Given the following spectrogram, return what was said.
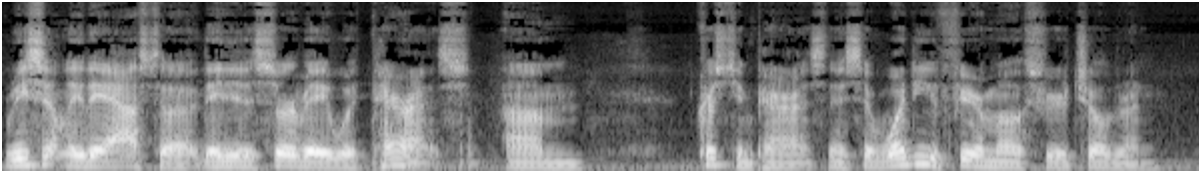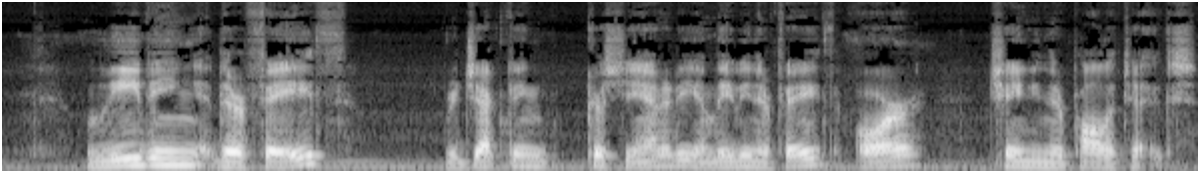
Recently, they asked, a, uh, they did a survey with parents, um, Christian parents, and they said, What do you fear most for your children? Leaving their faith, rejecting Christianity and leaving their faith, or changing their politics?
